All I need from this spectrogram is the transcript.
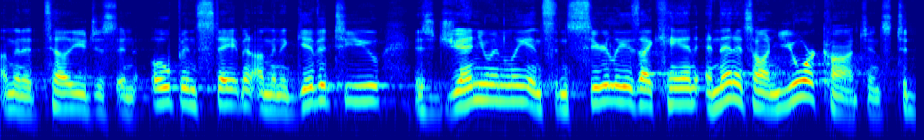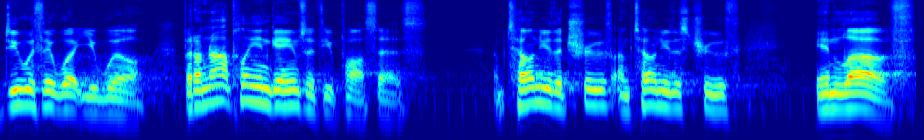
I'm going to tell you just an open statement. I'm going to give it to you as genuinely and sincerely as I can, and then it's on your conscience to do with it what you will. But I'm not playing games with you, Paul says. I'm telling you the truth. I'm telling you this truth in love.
